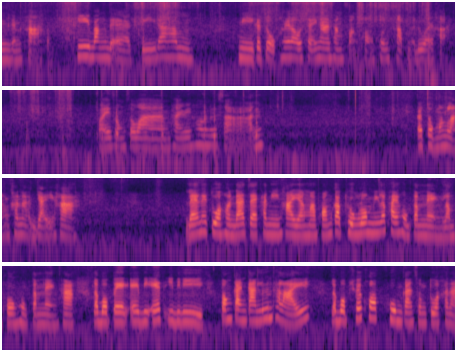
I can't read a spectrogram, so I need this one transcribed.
นกันค่ะ ที่บังแดดสีดำมีกระจกให้เราใช้งานทางฝั่งของคนขับมาด้วยค่ะไฟส่องสว่างภายในห้องโดยสาร กระจกมองหลังขนาดใหญ่ค่ะ และในตัว Honda Jazz คันนี้ค่ะ ยังมาพร้อมกับถุงลมนิรภัย 6 ตำแหน่ง ลำโพง 6 ตำแหน่งค่ะ ระบบเบรก ABS EBD ป้องกันการลื่นถลายระบบช่วยควบคุมการทรงตัวขณะ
